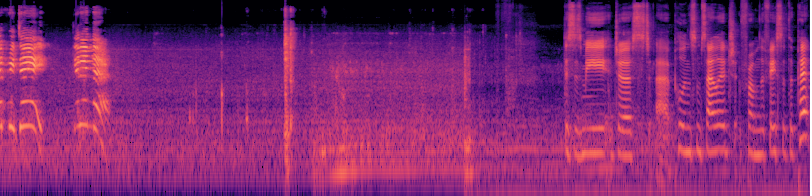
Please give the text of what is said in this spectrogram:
Every day. Get in there. This is me just uh, pulling some silage from the face of the pit.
